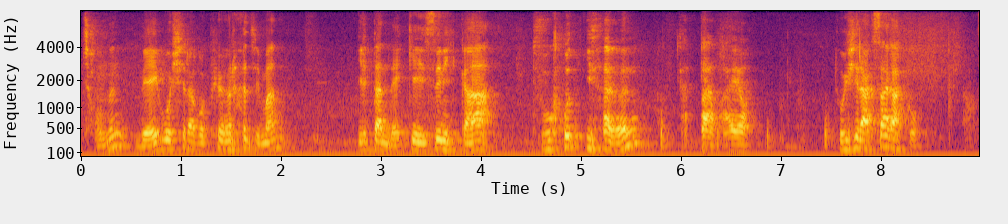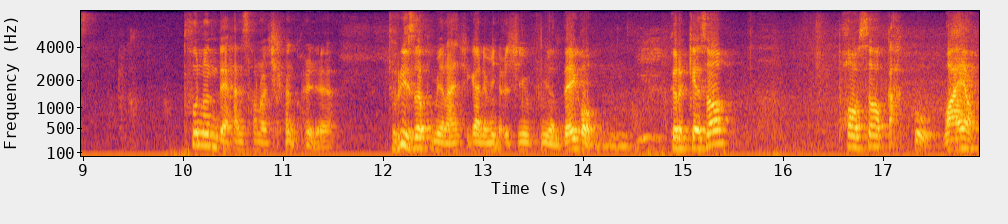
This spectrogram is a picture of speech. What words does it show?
저는 네 곳이라고 표현하지만 일단 내게 있으니까 두 곳 이상은 갖다 놔요. 도시락 싸갖고 푸는데 한 서너 시간 걸려요. 둘이서 풀면 한 시간이면 열심히 풀면 되고 그렇게 해서 퍼서 갖고 와요.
